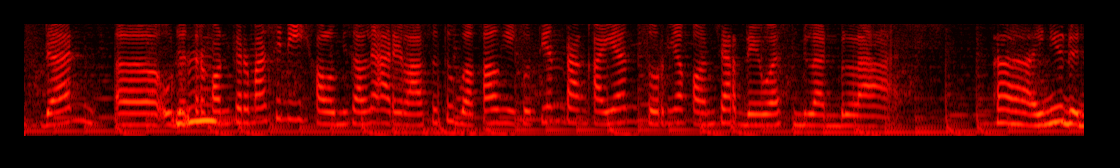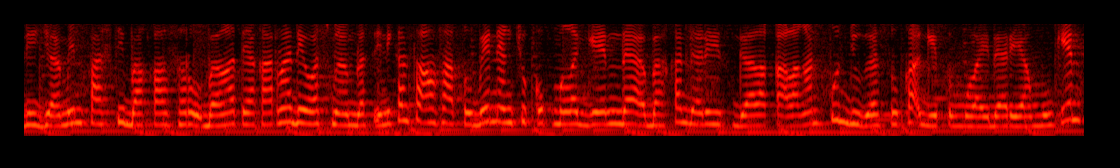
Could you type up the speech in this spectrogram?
dan eh, udah terkonfirmasi nih kalau misalnya Ari Lasso tuh bakal ngikutin rangkaian turnya konser Dewa 19. Ah, ini udah dijamin pasti bakal seru banget ya karena Dewa 19 ini kan salah satu band yang cukup melegenda bahkan dari segala kalangan pun juga suka gitu mulai dari yang mungkin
